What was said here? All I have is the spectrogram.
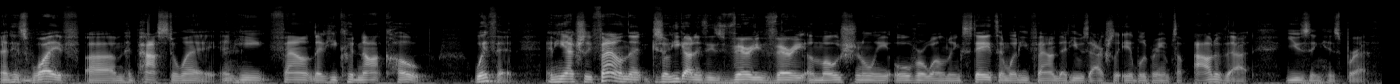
and his wife um, had passed away, and he found that he could not cope with it. And he actually found that, so he got into these very, very emotionally overwhelming states. And what he found that he was actually able to bring himself out of that using his breath.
